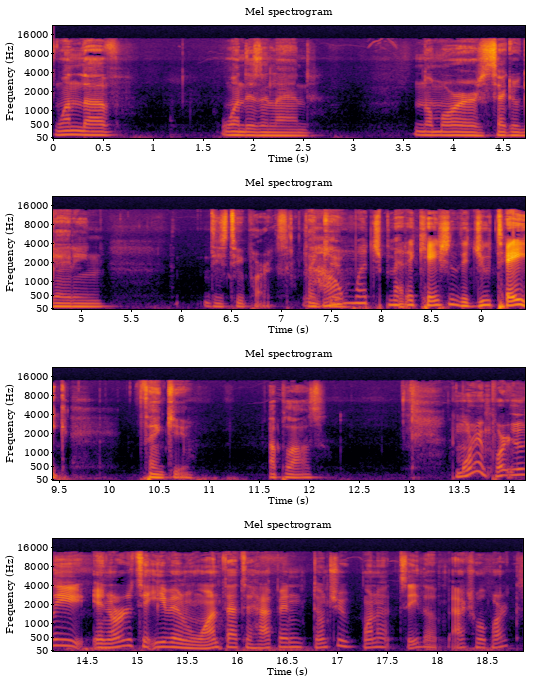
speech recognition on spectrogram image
One love, one Disneyland. No more segregating these two parks. Thank How you. How much medication did you take? Thank you. Applause. More importantly, in order to even want that to happen, don't you want to see the actual parks?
